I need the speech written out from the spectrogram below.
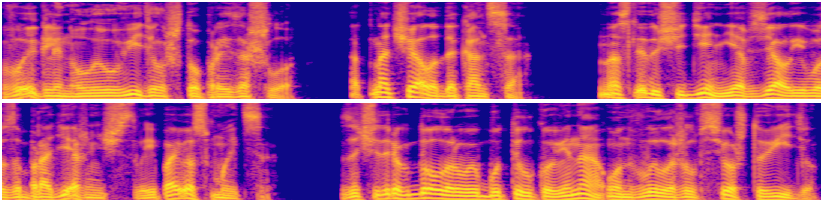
Выглянул и увидел, что произошло. От начала до конца. На следующий день я взял его за бродяжничество и повез мыться. За четырехдолларовую бутылку вина он выложил все, что видел.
